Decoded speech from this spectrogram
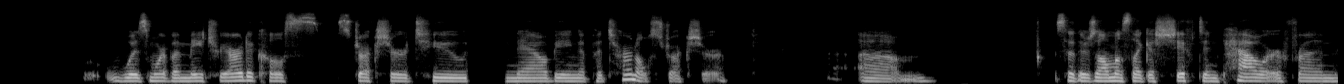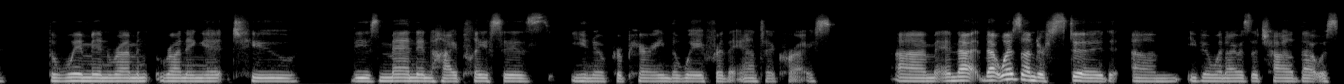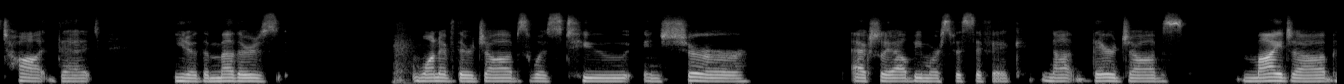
was more of a matriarchal s- structure to now being a paternal structure. Um, so there's almost like a shift in power from the women run, running it to these men in high places, you know, preparing the way for the Antichrist. Um, and that that was understood um, even when I was a child. That was taught that you know the mothers one of their jobs was to ensure actually i'll be more specific not their jobs my job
